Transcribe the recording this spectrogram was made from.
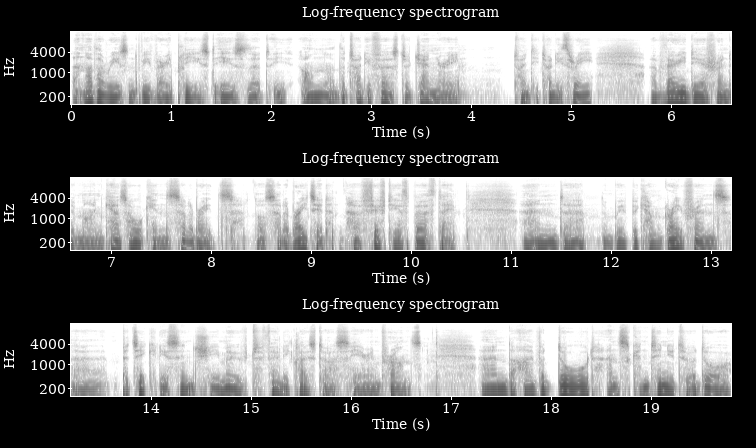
another reason to be very pleased is that on the 21st of January 2023, a very dear friend of mine, Kaz Hawkins, celebrates or celebrated her 50th birthday. And uh, we've become great friends, uh, particularly since she moved fairly close to us here in France. And I've adored and continue to adore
